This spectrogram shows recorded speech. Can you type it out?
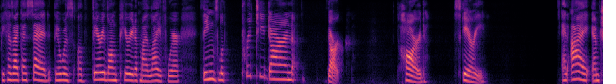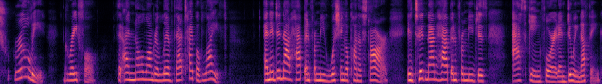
Because, like I said, there was a very long period of my life where things looked pretty darn dark, hard, scary. And I am truly grateful that I no longer live that type of life. And it did not happen from me wishing upon a star. It did not happen from me just asking for it and doing nothing.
